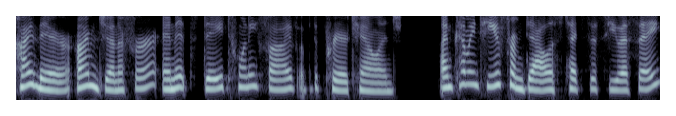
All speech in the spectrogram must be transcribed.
Hi there, I'm Jennifer, and it's day 25 of the prayer challenge. I'm coming to you from Dallas, Texas, USA,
